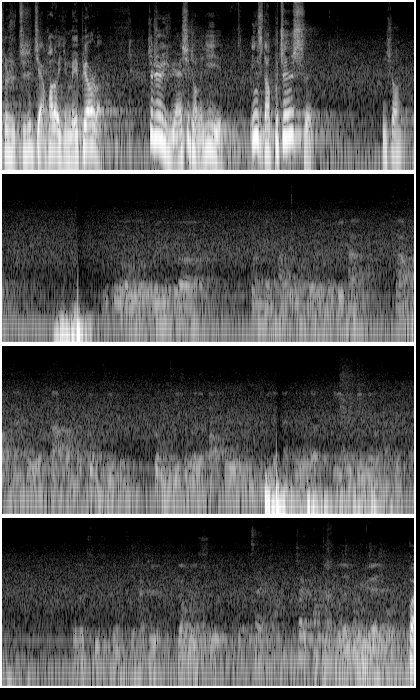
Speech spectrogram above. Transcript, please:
就是其实简化到已经没边儿了，这就是语言系统的意义，因此它不真实。你说？如果我对那个外面他问我的，我对他撒谎，但是我撒谎的动机是动机是为了保护我们自己的，但是我的意志并没有改变，我的初始动机还是要维持我的在康我的语言，不，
